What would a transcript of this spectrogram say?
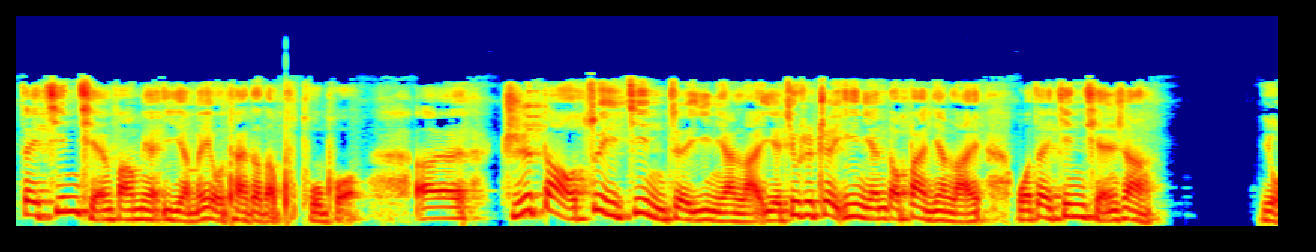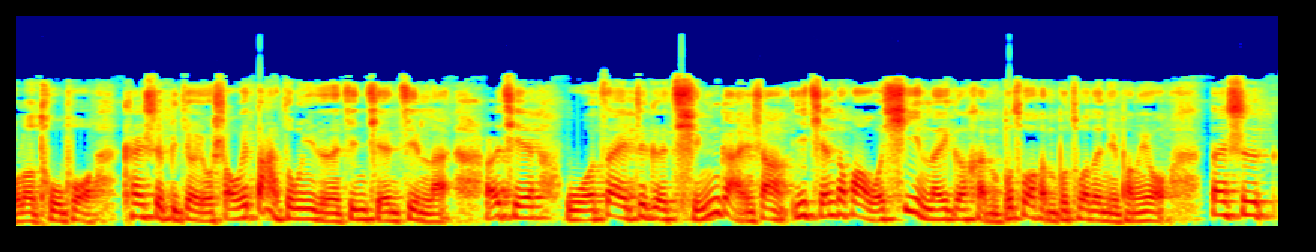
在金钱方面也没有太大的突破，呃，直到最近这一年来，也就是这一年到半年来，我在金钱上。有了突破，开始比较有稍微大宗一点的金钱进来，而且我在这个情感上，以前的话我吸引了一个很不错、很不错的女朋友，但是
